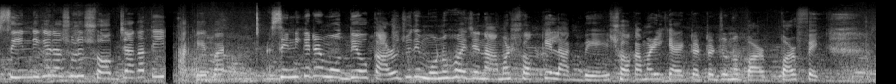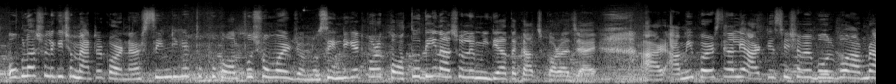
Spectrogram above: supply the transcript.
সিন্ডিকেট আসলে সব জায়গাতেই থাকে বাট সিন্ডিকেটের মধ্যেও কারও যদি মনে হয় যে না, আমার শখকে লাগবে, শখ আমার এই ক্যারেক্টারটার জন্য পারফেক্ট ওগুলো আসলে কিছু ম্যাটার করে না। আর সিন্ডিকেট তো খুব অল্প সময়ের জন্য। সিন্ডিকেট করে কতদিন আসলে মিডিয়াতে কাজ করা যায়? আর আমি পার্সোনালি আর্টিস্ট হিসাবে বলব, আমরা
